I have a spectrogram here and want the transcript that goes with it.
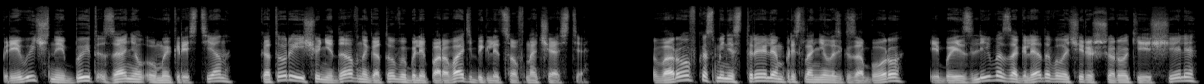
Привычный быт занял умы крестьян, которые еще недавно готовы были порвать беглецов на части. Воровка с министрелем прислонилась к забору и боязливо заглядывала через широкие щели,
